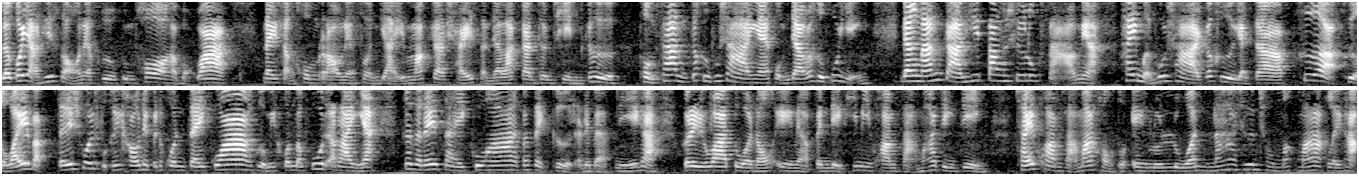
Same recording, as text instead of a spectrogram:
แล้วก็อย่างที่สองเนี่ยคือคุณพ่อค่ะบอกว่า ในสังคมเราเนี่ยส่วนใหญ่มักจะใช้สัญลักษณ์กันจนชินก็คือ ผมสั้นก็คือผู้ชายไงผมยาวก็คือผู้หญิง ดังนั้นการที่ตั้งชื่อลูกสาวเนี่ยให้เหมือนผู้ชายก็คืออยากจะเพื่อเผื่อไว้แบบจะได้ช่วยฝึกให้เขาเนี่ยเป็นคนใจกว้างเผื่อมีคนมาพูดอะไรเงี้ยก็จะได้ใจกว้างตั้งแต่เกิดอะไรแบบนี้ค่ะ ก็เรียกว่าตัวน้องเองเนี่ยเป็นเด็กที่มีความสามารถจริง ๆ ใช้ความสามารถของตัวเองล้วนๆน่าชื่นชมมากๆเลยค่ะ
